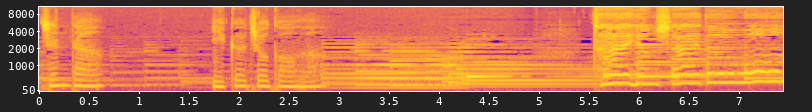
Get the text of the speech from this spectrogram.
真的一个就够了。太阳晒得我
